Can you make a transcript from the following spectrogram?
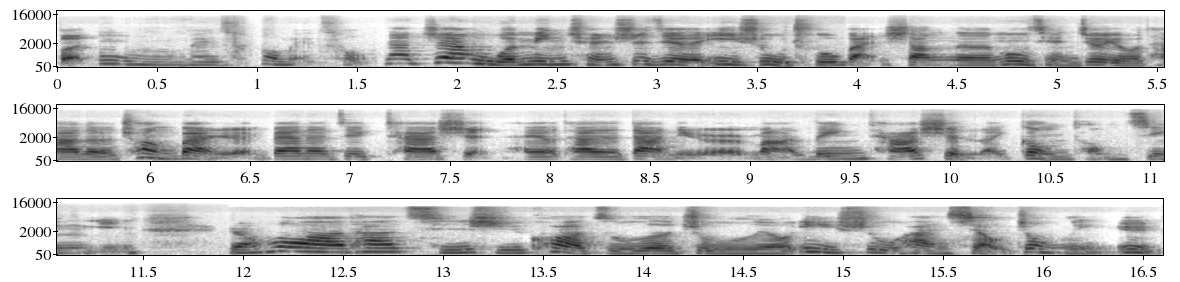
本。嗯，没错没错。那这样闻名全世界的艺术出版商呢，目前就由他的创办人 Benedict Taschen，还有他的大女儿马琳塔婶来共同经营。然后啊，他其实跨足了主流艺术和小众领域，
